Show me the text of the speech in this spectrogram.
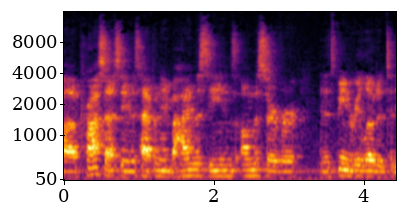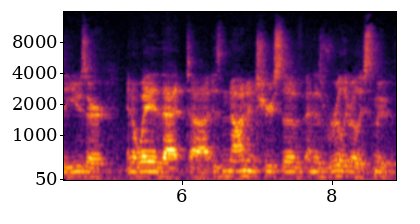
uh, processing is happening behind the scenes on the server, and it's being reloaded to the user in a way that uh, is non-intrusive and is really, really smooth.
